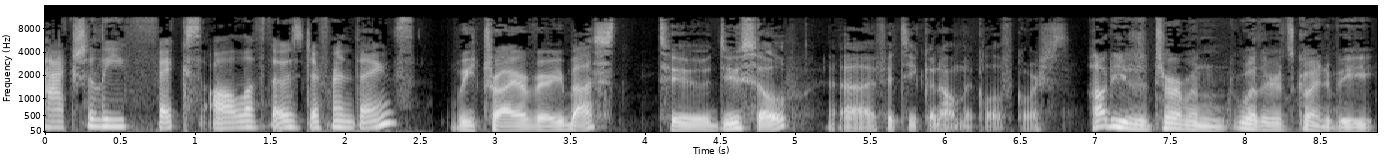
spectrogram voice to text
actually fix all of those different things? We try our very best to do so uh, if it's economical, of course. How do you determine whether it's going to be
